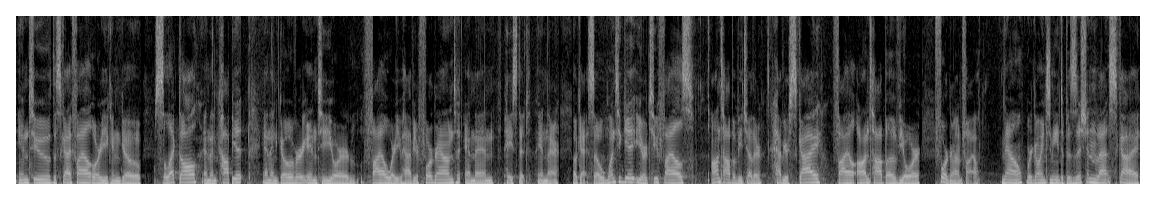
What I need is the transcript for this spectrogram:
into the sky file, or you can go select all and then copy it and then go over into your file where you have your foreground and then paste it in there. Okay, so once you get your two files on top of each other, have your sky file on top of your foreground file. Now we're going to need to position that sky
